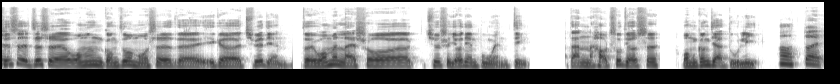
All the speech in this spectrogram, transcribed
其实这是我们工作模式的一个缺点，对我们来说确实有点不稳定。但好处就是我们更加独立。哦，对，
